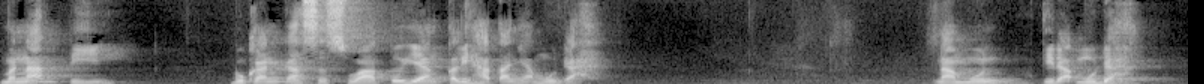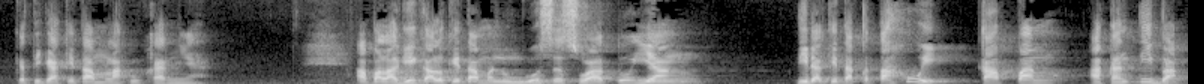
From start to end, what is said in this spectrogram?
menanti bukankah sesuatu yang kelihatannya mudah? Namun tidak mudah ketika kita melakukannya. Apalagi kalau kita menunggu sesuatu yang tidak kita ketahui kapan akan tiba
